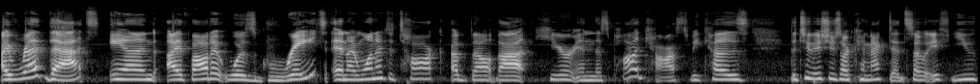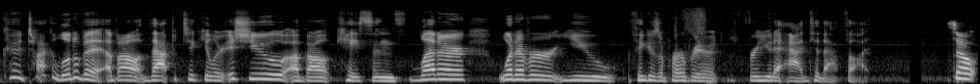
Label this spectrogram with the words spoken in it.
I read that and I thought it was great. And I wanted to talk about that here in this podcast because the two issues are connected. So if you could talk a little bit about that particular issue, about Kacen's letter, whatever you think is appropriate for you to add to that thought. So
